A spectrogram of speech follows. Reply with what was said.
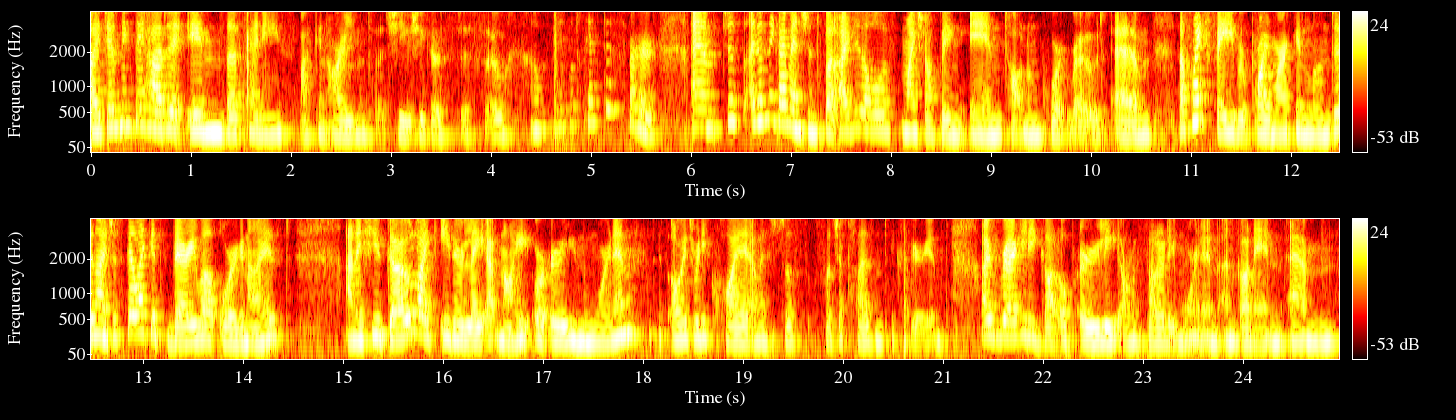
I don't think they had it in the Penneys back in Ireland that she usually goes to, so I was able to get this for her. Um, just, I don't think I mentioned, but I did all of my shopping in Tottenham Court Road. Um, that's my favourite Primark in London. I just feel like it's very well organised. And if you go like either late at night or early in the morning, it's always really quiet and it's just such a pleasant experience. I've regularly got up early on a Saturday morning and gone in um,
